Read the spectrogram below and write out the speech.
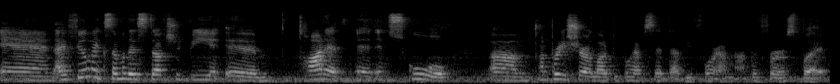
And I feel like some of this stuff should be um, taught at, in school. Um, I'm pretty sure a lot of people have said that before. I'm not the first, but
